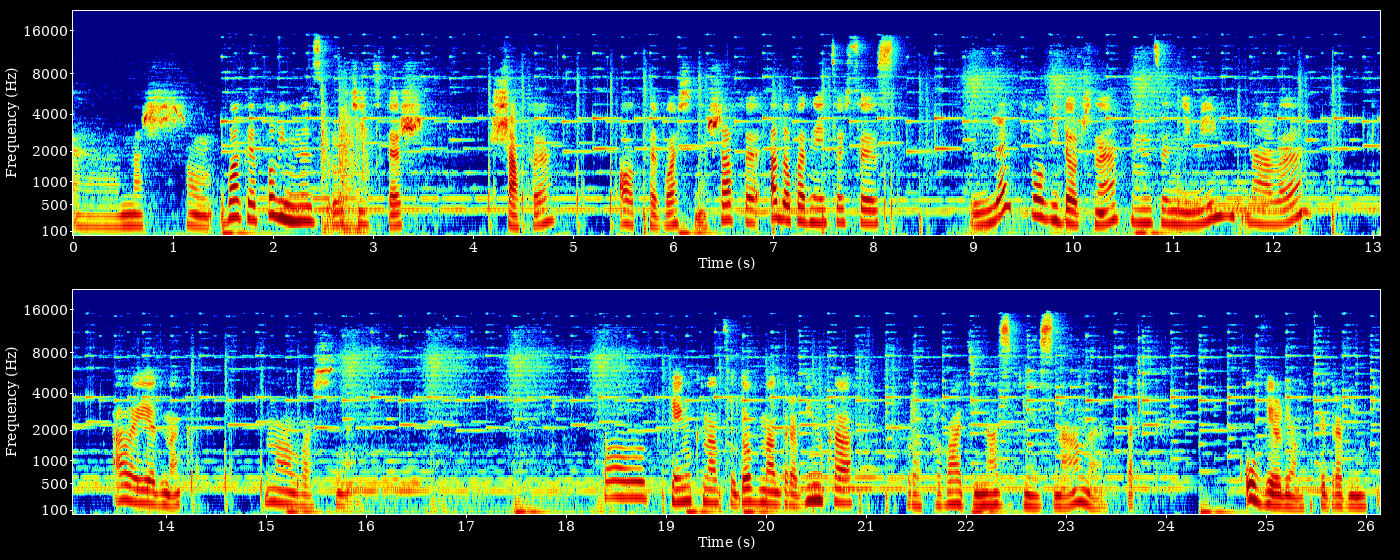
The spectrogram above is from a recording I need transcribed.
e, naszą uwagę powinny zwrócić też szafy. O te właśnie szafy, a dokładniej coś, co jest ledwo widoczne między nimi, no ale, ale jednak. No właśnie. To piękna, cudowna drabinka, która prowadzi nas w nieznane. Tak Uwielbiam takie drabinki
